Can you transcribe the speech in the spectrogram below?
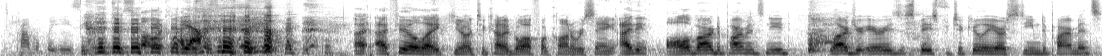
It's probably easier to do smaller classes. Yeah. I, I feel like, you know, to kind of go off what Connor was saying, I think all of our departments need larger areas of space, particularly our STEAM departments,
